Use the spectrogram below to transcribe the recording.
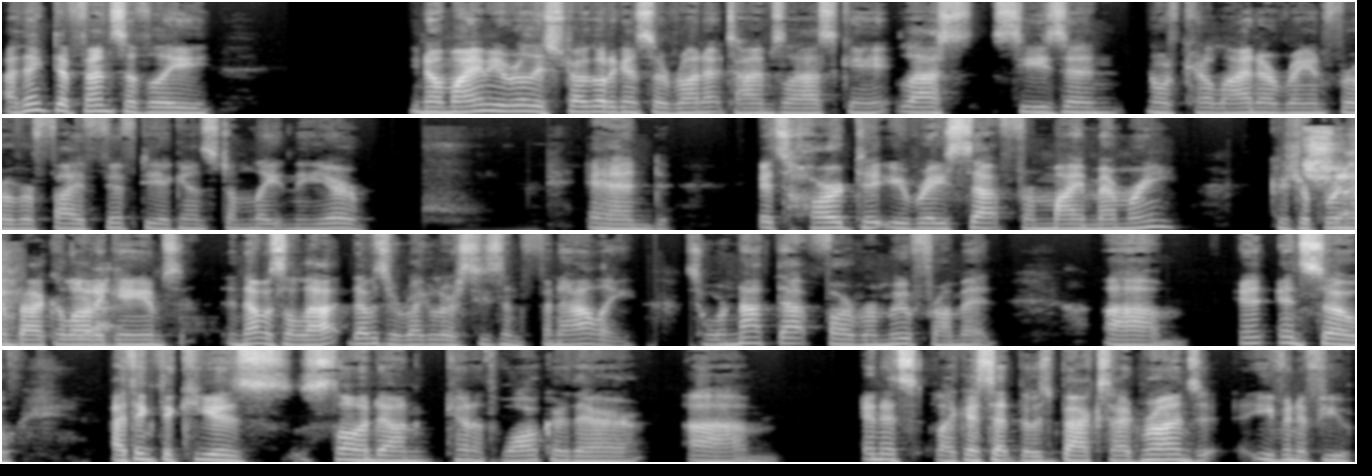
I think defensively, you know, Miami really struggled against the run at times last game last season. North Carolina ran for over 550 against them late in the year. And it's hard to erase that from my memory because you're bringing back a lot yeah. of games and that was a lot that was a regular season finale. So we're not that far removed from it. Um, and, and so I think the key is slowing down Kenneth Walker there. Um, and it's like I said, those backside runs, even if you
